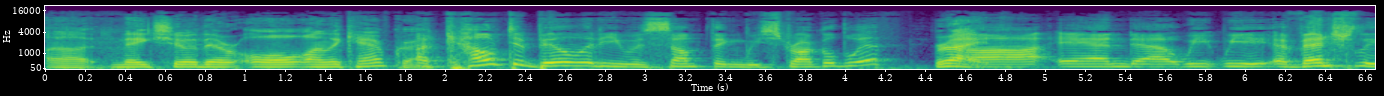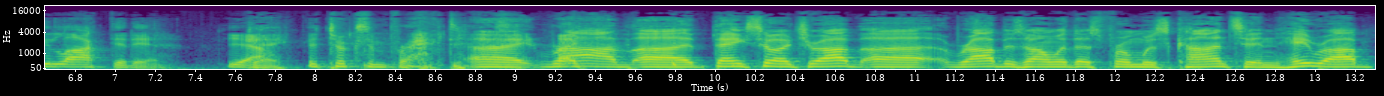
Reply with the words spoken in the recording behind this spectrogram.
uh, make sure they're all on the campground. Accountability was something we struggled with, Right. Uh, and uh, we we eventually locked it in. Yeah, Okay. it took some practice. All right, Rob. Uh, thanks so much, Rob. Uh, Rob is on with us from Wisconsin. Hey, Rob.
